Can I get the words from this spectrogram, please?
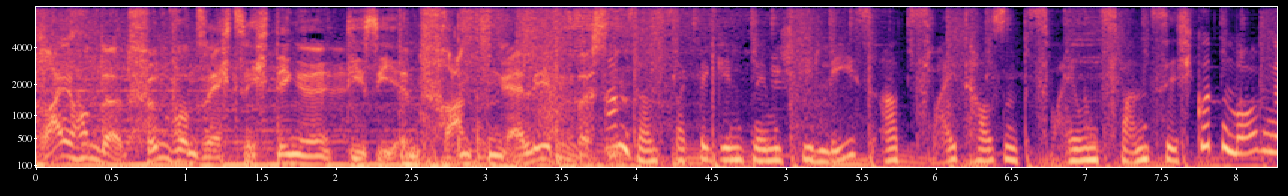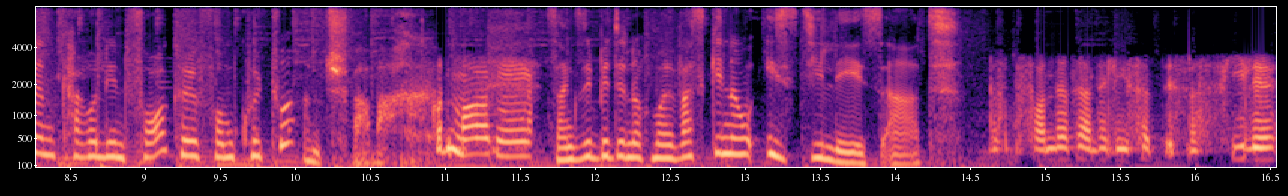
365 Dinge, die Sie in Franken erleben müssen. Am Samstag beginnt nämlich die Lesart 2022. Guten Morgen an Caroline Forkel vom Kulturamt Schwabach. Guten Morgen. Sagen Sie bitte nochmal, was genau ist die Lesart? Das Besondere an der Lesart ist, dass viele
